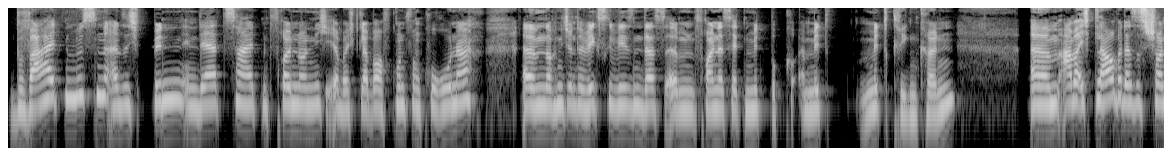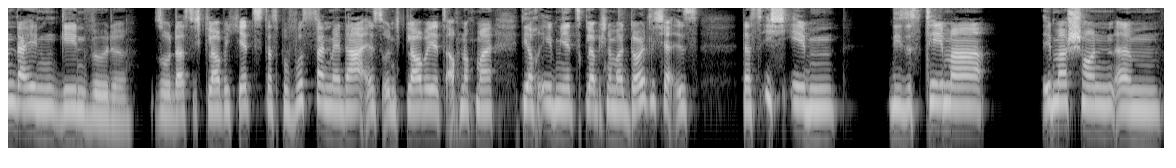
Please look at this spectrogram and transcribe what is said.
bewahrheiten müssen. Also ich bin in der Zeit mit Freunden noch nicht, aber ich glaube aufgrund von Corona ähm, noch nicht unterwegs gewesen, dass ähm, Freunde das hätten mit, mit, mitkriegen können. Ähm, aber ich glaube, dass es schon dahin gehen würde, so dass ich glaube, ich jetzt das Bewusstsein mehr da ist und ich glaube jetzt auch noch mal, die auch eben jetzt glaube ich noch mal deutlicher ist, dass ich eben dieses Thema immer schon ähm,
